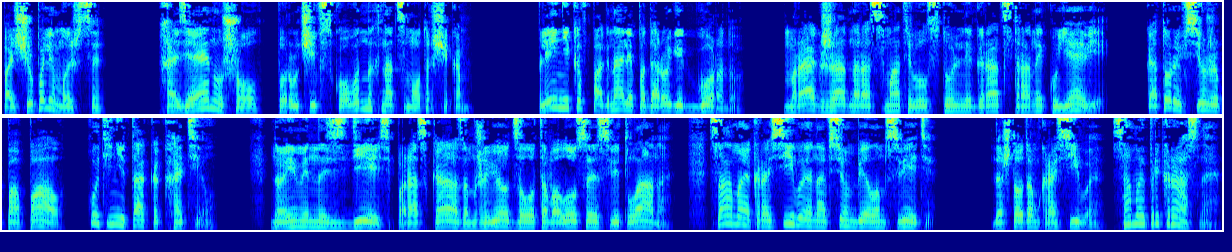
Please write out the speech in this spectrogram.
пощупали мышцы. Хозяин ушел, поручив скованных надсмотрщикам. Пленников погнали по дороге к городу. Мрак жадно рассматривал стольный град страны Куявии, который все же попал, хоть и не так, как хотел. Но именно здесь, по рассказам, живет золотоволосая Светлана, самая красивая на всем белом свете. Да что там красивая, самая прекрасная.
